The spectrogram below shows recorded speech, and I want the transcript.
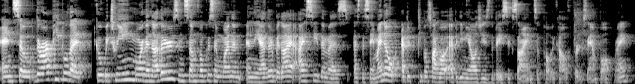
And so there are people that go between more than others and some focus on one and, and the other, but I, I, see them as, as the same. I know epi- people talk about epidemiology as the basic science of public health, for example, right?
